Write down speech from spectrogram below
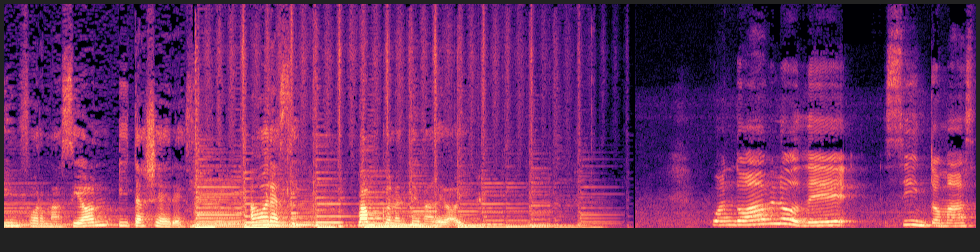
información y talleres. Ahora sí, Vamos con el tema de hoy. Cuando hablo de síntomas,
